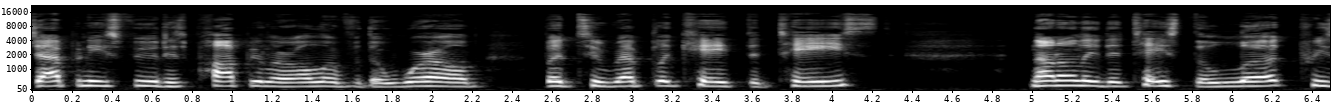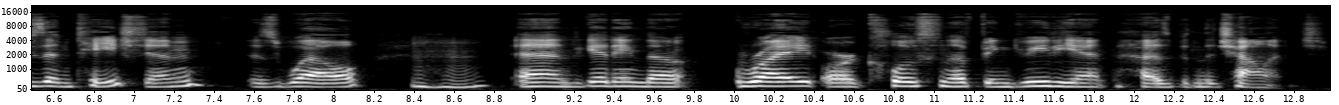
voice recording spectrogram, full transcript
Japanese food is popular all over the world, but to replicate the taste, not only the taste, the look, presentation as well, mm-hmm. and getting the right or close enough ingredient has been the challenge.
